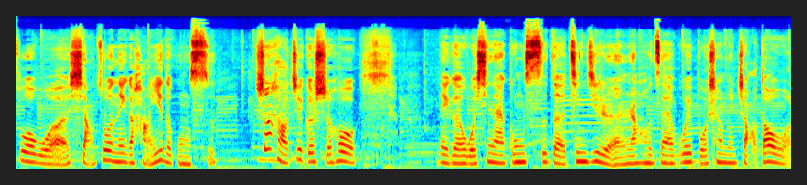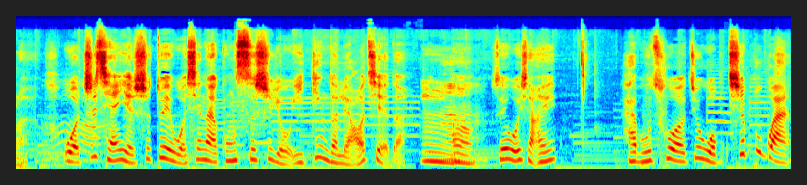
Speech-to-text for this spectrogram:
做我想做那个行业的公司。正好这个时候。那个我现在公司的经纪人，然后在微博上面找到我了。我之前也是对我现在公司是有一定的了解的，嗯嗯，所以我想，哎，还不错。就我其实不管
